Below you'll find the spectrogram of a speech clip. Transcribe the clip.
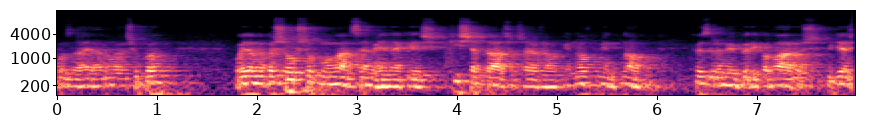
hozzájárulásukat, vagy annak a sok-sok magánszemélynek és kisebb társaságnak, aki nap mint nap közreműködik a város ügyes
